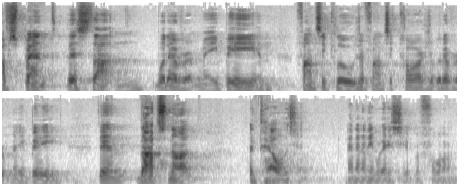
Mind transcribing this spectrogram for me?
I've spent this, that, and whatever it may be, and fancy clothes or fancy cars or whatever it may be, then that's not intelligent in any way, shape, or form.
